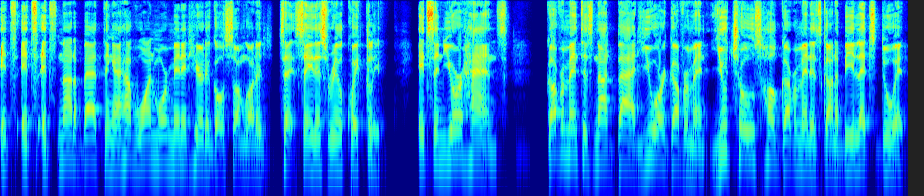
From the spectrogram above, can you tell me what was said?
it's it's it's not a bad thing. I have one more minute here to go, so I'm going to t- say this real quickly. It's in your hands. Government is not bad. You are government. You chose how government is going to be. Let's do it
